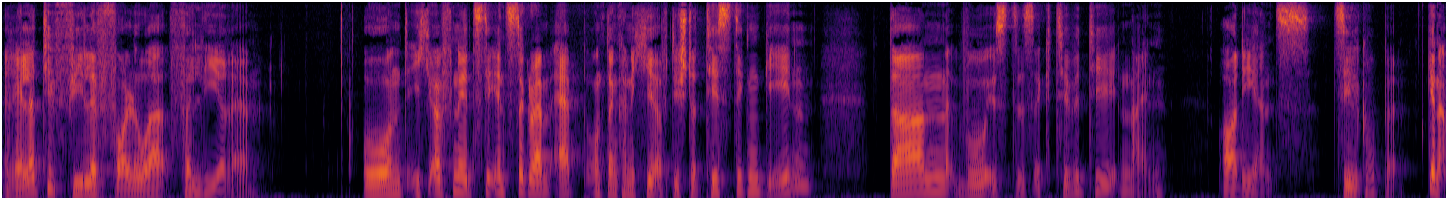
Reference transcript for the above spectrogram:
relativ viele Follower verliere. Und ich öffne jetzt die Instagram-App und dann kann ich hier auf die Statistiken gehen. Dann, wo ist das? Activity? Nein. Audience. Zielgruppe. Genau.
